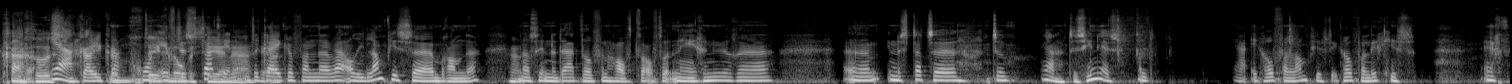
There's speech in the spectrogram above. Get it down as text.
Ga gerust ja, kijken dan gewoon even de stad in om te Ja. kijken van, waar al die lampjes branden. En dat is inderdaad wel van half twaalf tot negen uur eh, ehm, in de stad te, ja, te zien is. Want ja, ik hou van lampjes, ik hou van lichtjes. Echt,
